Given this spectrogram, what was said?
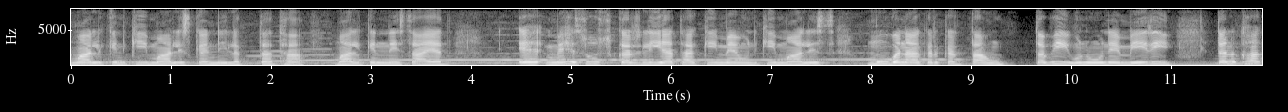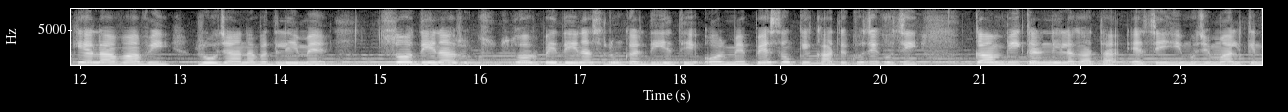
मालकिन की मालिश करने लगता था। मालकिन ने शायद महसूस कर लिया था कि मैं उनकी मालिश मुँह बनाकर करता हूँ। तभी उन्होंने मेरी तनख्वाह के अलावा भी रोज़ाना बदले में सौ देना, सौ रुपये देना शुरू कर दिए थे और मैं पैसों के खातिर खुशी खुशी काम भी करने लगा था। ऐसे ही मुझे मालकिन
